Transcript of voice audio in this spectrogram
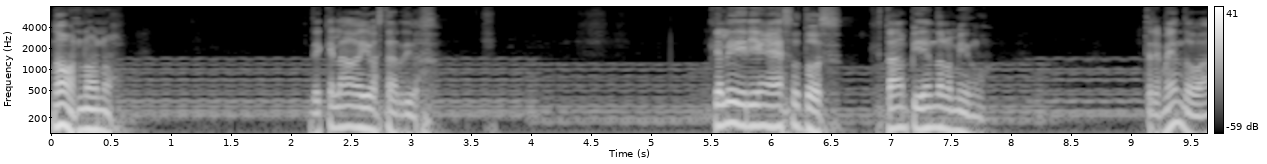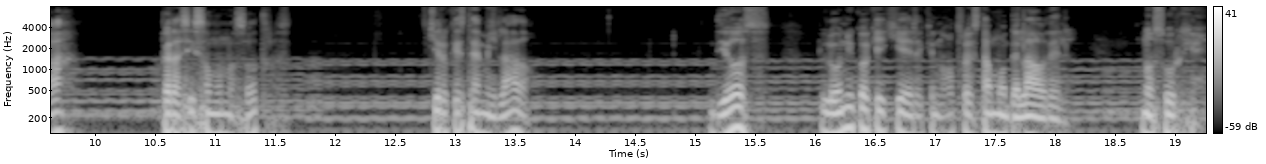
No, no, no. ¿De qué lado iba a estar Dios? ¿Qué le dirían a esos dos que estaban pidiendo lo mismo? Tremendo, va. Pero así somos nosotros. Quiero que esté a mi lado. Dios, lo único que quiere es que nosotros estamos del lado de Él. Nos surge.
